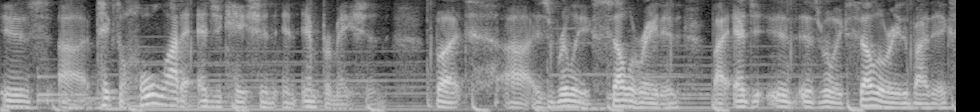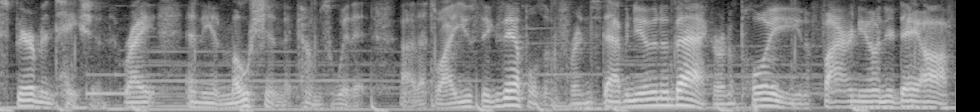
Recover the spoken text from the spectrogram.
is uh, takes a whole lot of education and information but uh, is really accelerated by edu- is, is really accelerated by the experimentation right and the emotion that comes with it uh, that's why i use the examples of a friend stabbing you in the back or an employee you know firing you on your day off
